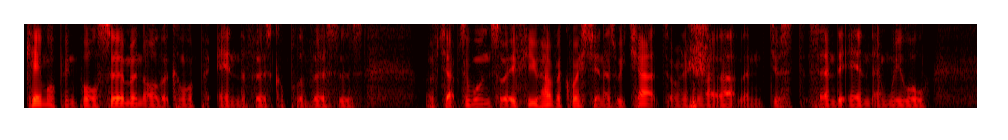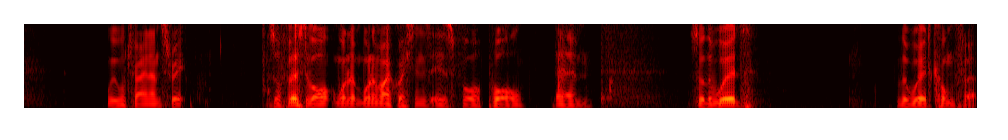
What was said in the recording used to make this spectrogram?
came up in Paul's sermon or that come up in the first couple of verses of chapter one. So, if you have a question as we chat or anything like that, then just send it in, and we will we will try and answer it. So, first of all, one of one of my questions is for Paul. Um, so, the word the word comfort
